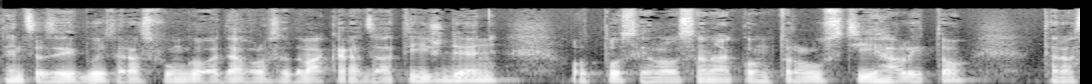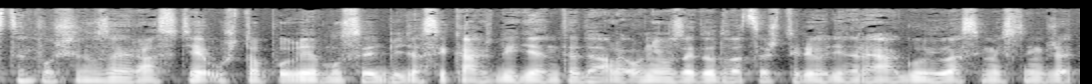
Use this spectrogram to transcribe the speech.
NCZ bude teraz fungovať, dávalo sa dvakrát za týždeň, odposielalo sa na kontrolu, stíhali to. Teraz ten počet ozaj rastie, už to bude musieť byť asi každý deň, teda, ale oni ozaj do 24 hodín reagujú. Ja si myslím, že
